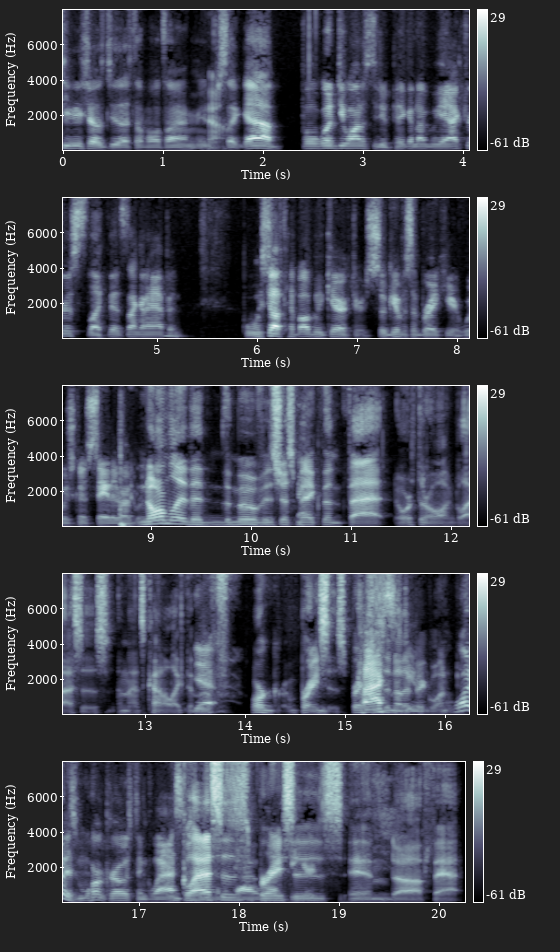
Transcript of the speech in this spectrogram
TV shows do that stuff all the time. You're Yeah. just like, yeah, but what do you want us to do? Pick an ugly actress? Like that's not gonna happen. But we still have to have ugly characters. So give us a break here. We're just gonna say they're ugly. Normally, the the move is just make them fat or throw on glasses, and that's kind of like the Yeah. move. Or braces. Braces Glasses, is another dude. big one. What is more gross than glasses? Glasses, guy with a beard? braces, and uh, fat.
